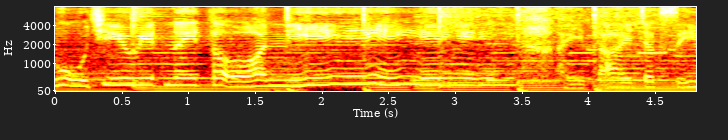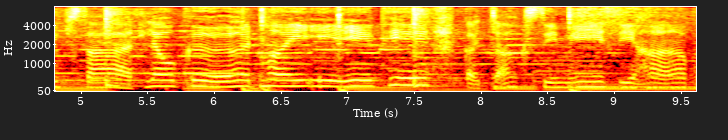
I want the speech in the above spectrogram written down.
คู่ชีวิตในตอนนี้ ให้ตายจากสิบศาสตร์แล้วเกิดใหม่อีกทีก็จักสิมีสิหาไป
